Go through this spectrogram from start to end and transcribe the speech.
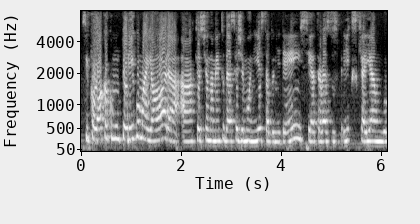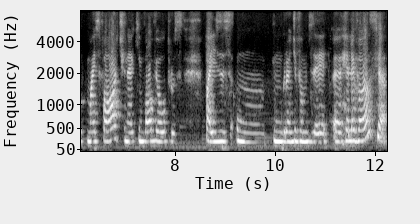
se coloca como um perigo maior a, a questionamento dessa hegemonia estadunidense, através dos BRICS, que aí é um grupo mais forte, né, que envolve outros países com, com grande, vamos dizer, eh, relevância,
